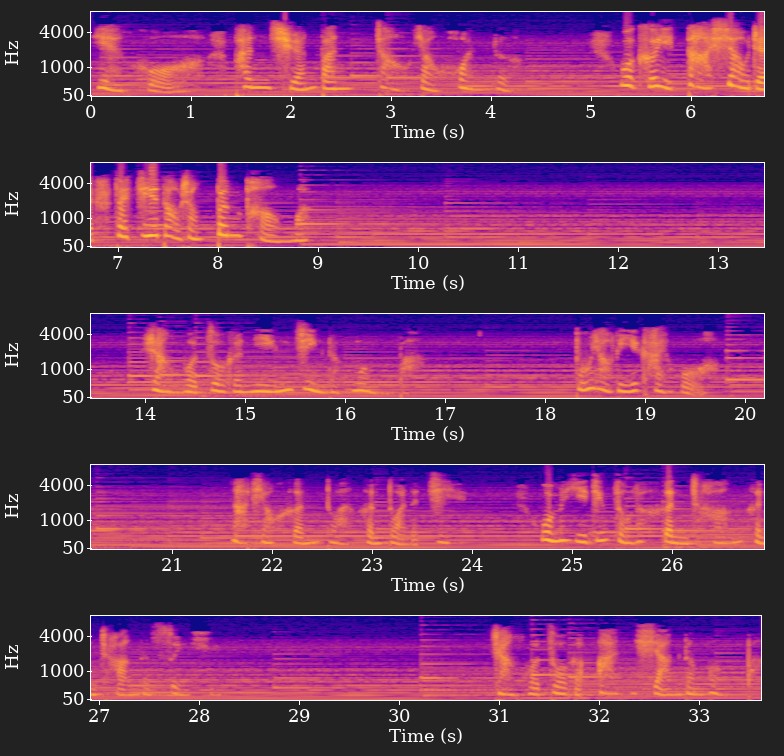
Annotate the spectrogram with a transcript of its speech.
焰火喷泉般照耀欢乐。我可以大笑着在街道上奔跑吗？让我做个宁静的梦，不要离开我。那条很短很短的街，我们已经走了很长很长的岁月。让我做个安详的梦吧。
